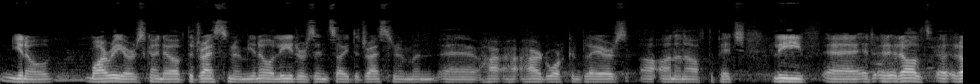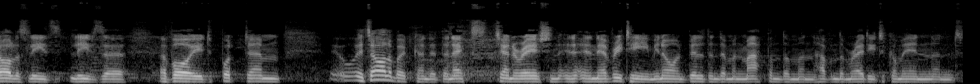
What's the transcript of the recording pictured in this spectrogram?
you know, warriors kind of the dressing room, you know, leaders inside the dressing room and uh, hard working players on and off the pitch leave. Uh, it, it, all, it always leaves, leaves a, a void. But um, it's all about kind of the next generation in, in, every team, you know, and building them and mapping them and having them ready to come in and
